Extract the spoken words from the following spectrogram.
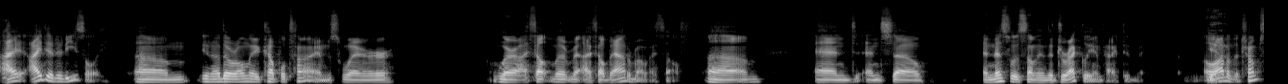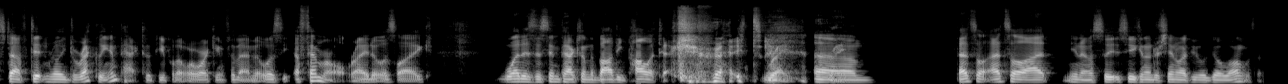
I I did it easily. Um, you know, there were only a couple times where where I felt I felt bad about myself. Um, and and so and this was something that directly impacted me. A yeah. lot of the trump stuff didn't really directly impact the people that were working for them. It was ephemeral right? It was like what is this impact on the body politic right? Right, um, right. that's a that's a lot you know so, so you can understand why people go along with it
